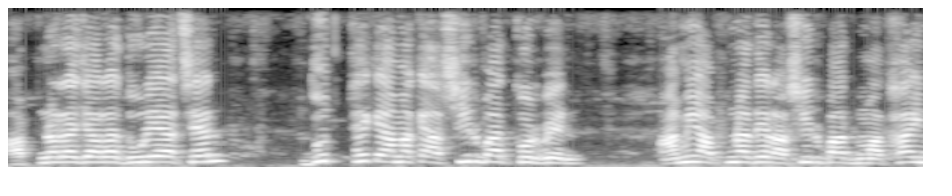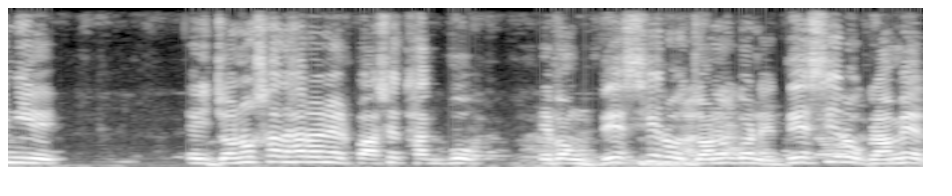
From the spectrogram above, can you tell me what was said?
আপনারা যারা দূরে আছেন, দূর থেকে আমাকে আশীর্বাদ করবেন। আমি আপনাদের আশীর্বাদ মাথায় নিয়ে এই জনসাধারণের পাশে থাকব এবং দেশের ও জনগণের, দেশের ও গ্রামের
